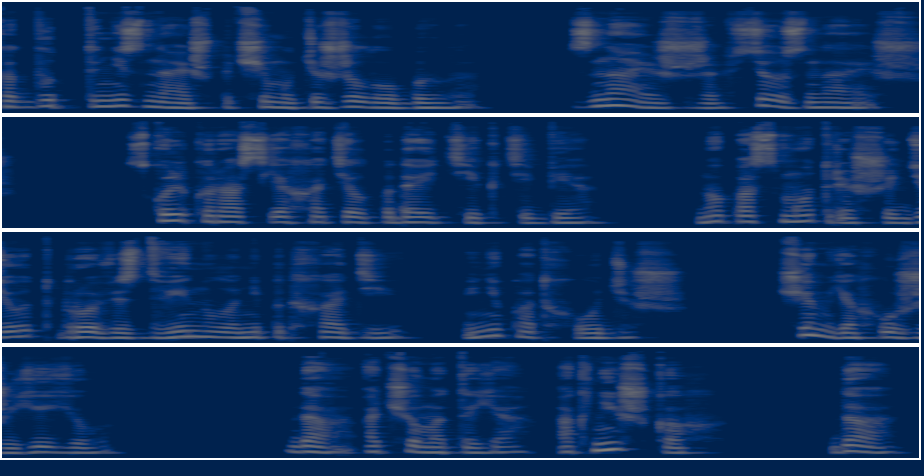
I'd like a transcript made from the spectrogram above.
Как будто не знаешь, почему тяжело было. Знаешь же, все знаешь. Сколько раз я хотел подойти к тебе. Но посмотришь, идет, брови сдвинула, не подходи. И не подходишь. Чем я хуже ее? Да, о чем это я? О книжках? Да.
